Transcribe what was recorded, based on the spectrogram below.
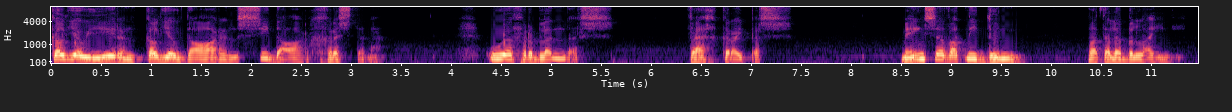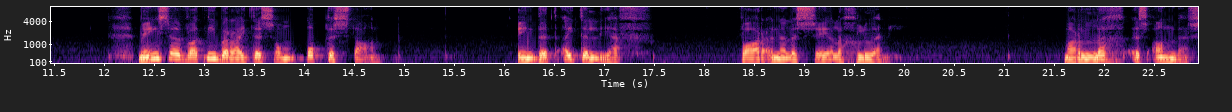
Kil jou hier en kil jou daar en sien daar Christene. O verblinders, wegkruipers. Mense wat nie doen wat hulle bely nie. Mense wat nie bereid is om op te staan en dit uit te leef waarin hulle sê hulle glo nie. Maar lig is anders.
